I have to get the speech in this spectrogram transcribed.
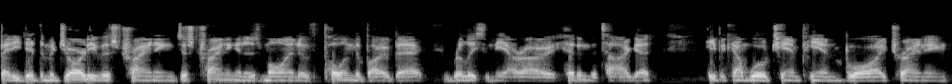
but he did the majority of his training just training in his mind of pulling the bow back, releasing the arrow, hitting the target. He became world champion by training,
